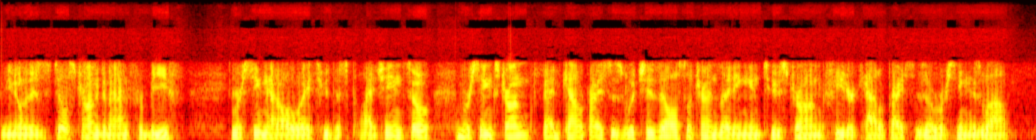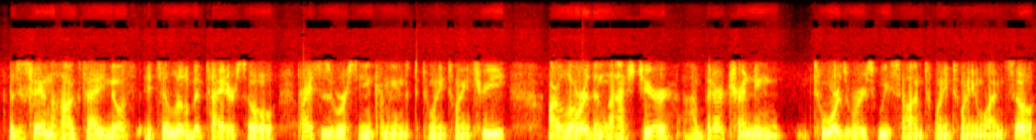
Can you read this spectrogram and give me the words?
You know, there's still strong demand for beef. We're seeing that all the way through the supply chain. So we're seeing strong fed cattle prices, which is also translating into strong feeder cattle prices that we're seeing as well. As I say on the hog side, you know, it's a little bit tighter. So prices that we're seeing coming into 2023 are lower than last year, uh, but are trending towards what we saw in 2021. So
